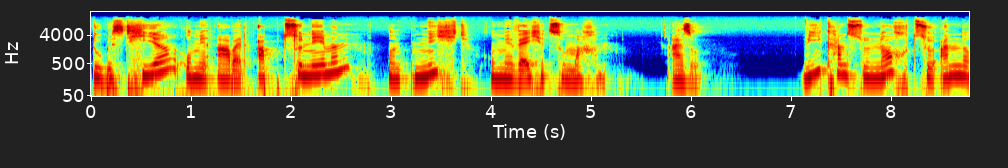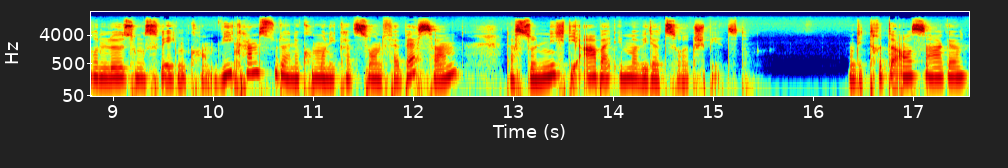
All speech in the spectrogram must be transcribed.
Du bist hier, um mir Arbeit abzunehmen und nicht, um mir welche zu machen. Also wie kannst du noch zu anderen Lösungswegen kommen? Wie kannst du deine Kommunikation verbessern, dass du nicht die Arbeit immer wieder zurückspielst? Und die dritte Aussage,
